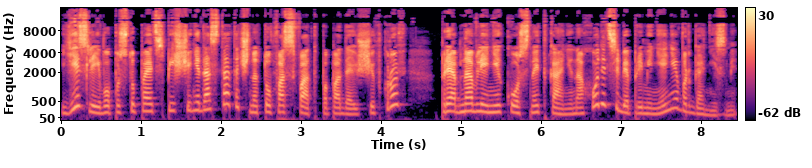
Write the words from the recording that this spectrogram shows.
Если его поступает с пищей недостаточно, то фосфат, попадающий в кровь, при обновлении костной ткани находит себе применение в организме.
